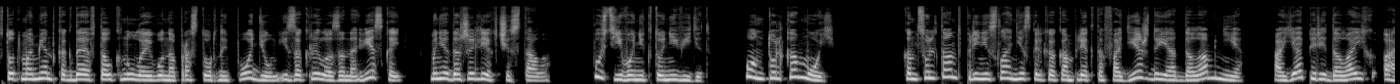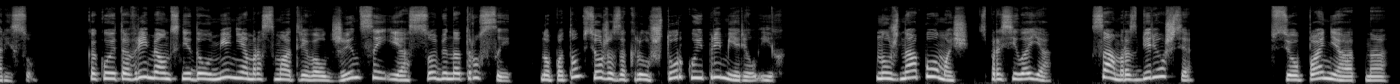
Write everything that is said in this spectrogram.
В тот момент, когда я втолкнула его на просторный подиум и закрыла занавеской, мне даже легче стало. Пусть его никто не видит. Он только мой. Консультант принесла несколько комплектов одежды и отдала мне, а я передала их Арису. Какое-то время он с недоумением рассматривал джинсы и особенно трусы, но потом все же закрыл шторку и примерил их. «Нужна помощь?» – спросила я. «Сам разберешься?» «Все понятно», –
